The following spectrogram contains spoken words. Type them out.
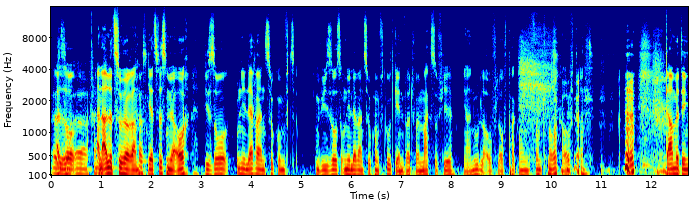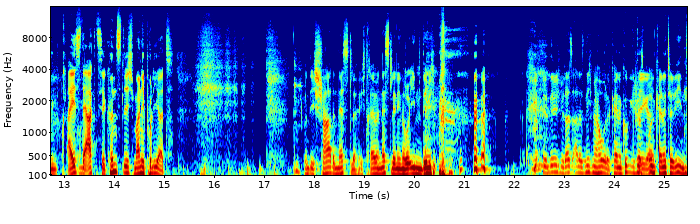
Also, also äh, an alle Zuhörer, krass. jetzt wissen wir auch, wieso Unilever in Zukunft wieso es Unilever in Zukunft gut gehen wird, weil Max so viel ja, Nudelauflaufpackungen von Knorr kauft und damit den Preis der Aktie künstlich manipuliert. Und ich schade Nestle. Ich treibe Nestle in den Ruinen, indem ich, indem ich mir das alles nicht mehr hole. Keine Cookie Crisp und keine Terrin.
